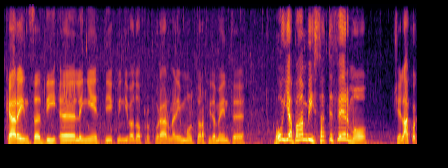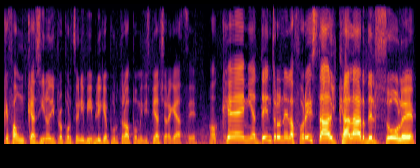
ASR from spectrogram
carenza di eh, legnetti. Quindi vado a procurarmeli molto rapidamente. Boia, Bambi, state fermo! C'è l'acqua che fa un casino di proporzioni bibliche, purtroppo. Mi dispiace, ragazzi. Ok, mi addentro nella foresta al calar del sole.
